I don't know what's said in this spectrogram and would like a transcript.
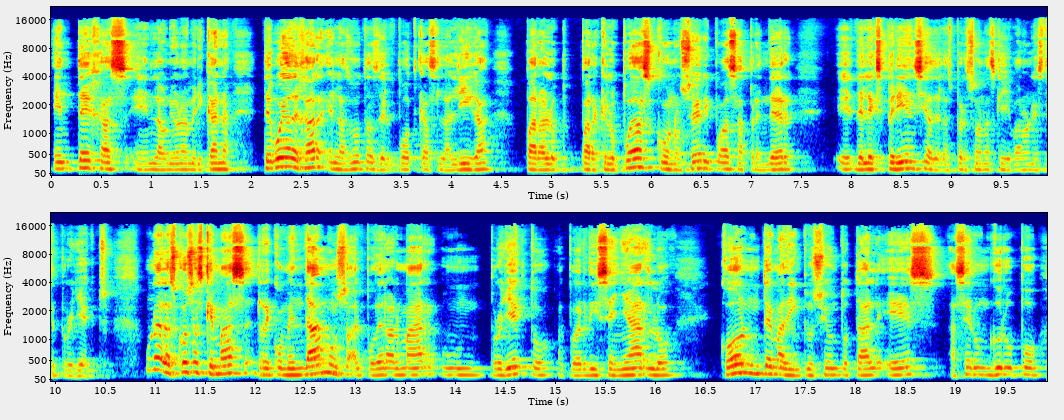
en Texas, en la Unión Americana. Te voy a dejar en las notas del podcast la liga para, para que lo puedas conocer y puedas aprender eh, de la experiencia de las personas que llevaron este proyecto. Una de las cosas que más recomendamos al poder armar un proyecto, al poder diseñarlo con un tema de inclusión total, es hacer un grupo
